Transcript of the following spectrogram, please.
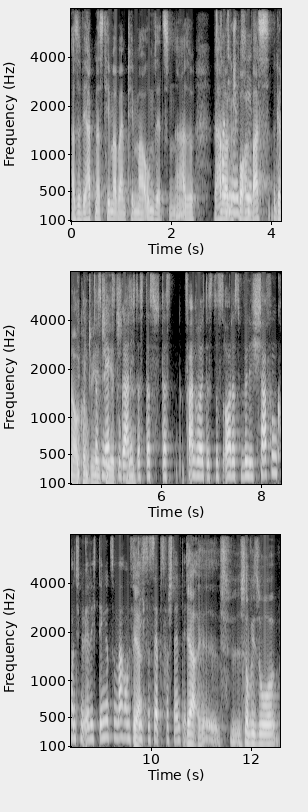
Also wir hatten das Thema beim Thema Umsetzen. Ne? Also wir haben mal gesprochen, was, genau, Kontinuität. Das merkst du gar nicht, dass das, das für andere Leute ist das, oh, das will ich schaffen, kontinuierlich Dinge zu machen und für Ja. dich ist es selbstverständlich. Ja, äh, sowieso,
